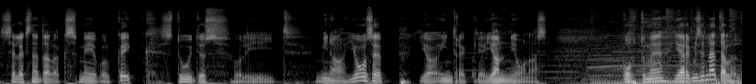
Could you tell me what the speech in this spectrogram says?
selleks nädalaks meie poolt kõik. stuudios olid mina, Joosep ja Indrek ja Jan Joonas. kohtume järgmisel nädalal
